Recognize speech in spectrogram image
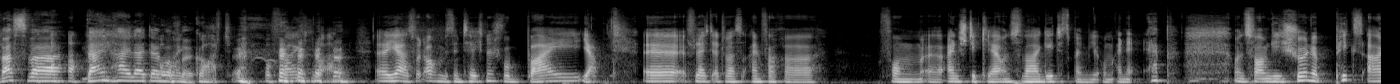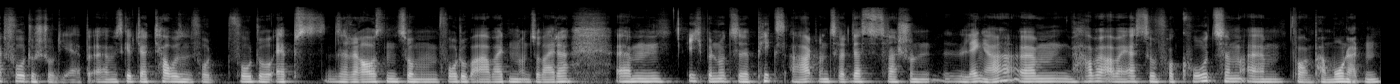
Was war dein Highlight der oh Woche? Oh mein Gott, wo fange ich mal an? Äh, ja, es wird auch ein bisschen technisch, wobei, ja, äh, vielleicht etwas einfacher vom äh, Einstieg her. Und zwar geht es bei mir um eine App. Und zwar um die schöne PixArt Fotostudio App. Ähm, es gibt ja tausend Fo Foto-Apps da draußen zum Fotobearbeiten und so weiter. Ähm, ich benutze PixArt und zwar das zwar schon länger, ähm, habe aber erst so vor kurzem, vor ein paar Monaten,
